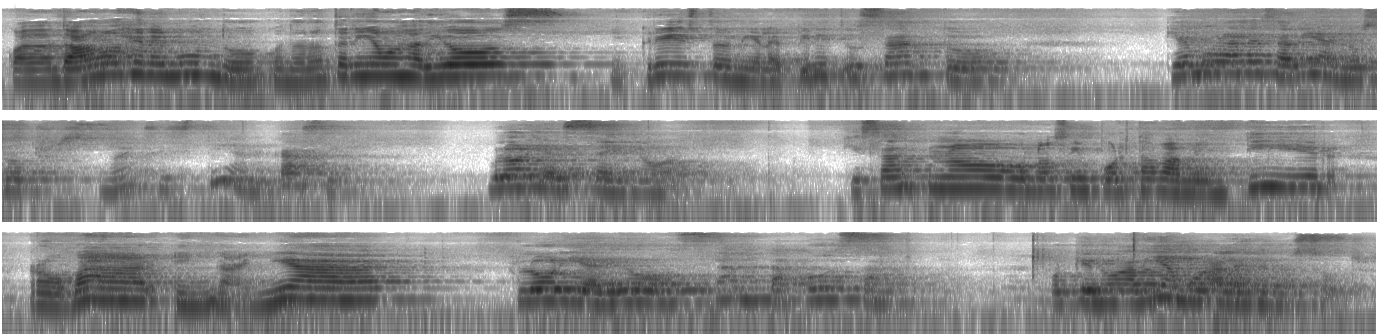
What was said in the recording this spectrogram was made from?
Cuando andábamos en el mundo, cuando no teníamos a Dios, ni Cristo, ni el Espíritu Santo, ¿qué morales había en nosotros? No existían casi. Gloria al Señor. Quizás no nos importaba mentir, robar, engañar. Gloria a Dios, tanta cosa, porque no había morales de nosotros.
